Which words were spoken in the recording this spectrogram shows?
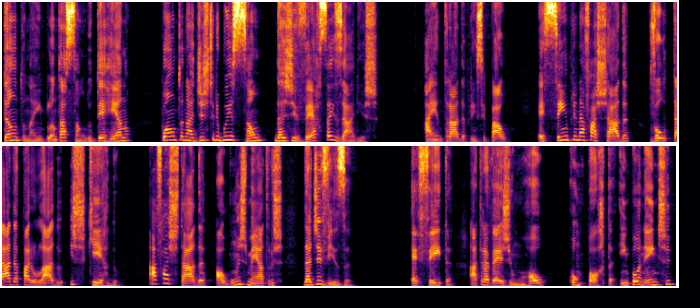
tanto na implantação do terreno quanto na distribuição das diversas áreas. A entrada principal é sempre na fachada voltada para o lado esquerdo, afastada alguns metros da divisa. É feita através de um hall com porta imponente,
